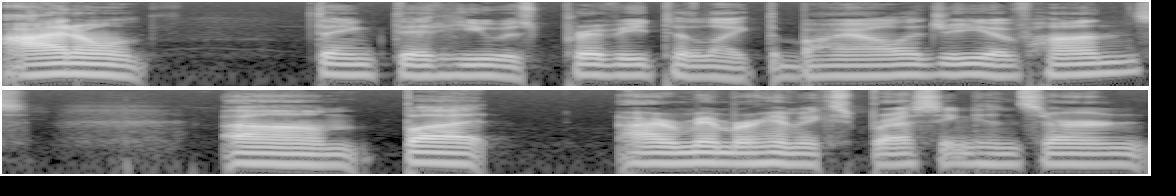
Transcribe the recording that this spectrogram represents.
I don't think that he was privy to like the biology of Huns, um, but I remember him expressing concern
